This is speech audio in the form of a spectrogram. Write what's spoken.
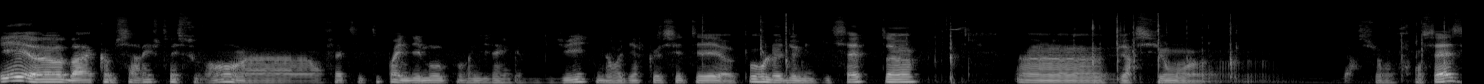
et euh, bah, comme ça arrive très souvent, euh, en fait, c'était pas une démo pour InDesign 2018, mais on va dire que c'était euh, pour le 2017, version, version française.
